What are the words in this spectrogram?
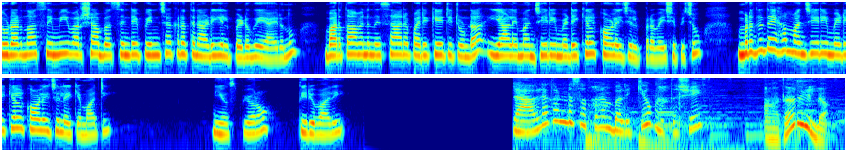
തുടർന്ന് സിമി വർഷ ബസിന്റെ പിൻചക്രത്തിനടിയിൽ പെടുകയായിരുന്നു. ഭർത്താവിന് നിസ്സാര പരിക്കേറ്റിട്ടുണ്ട്. ഇയാളെ മഞ്ചേരി മെഡിക്കൽ കോളേജിൽ പ്രവേശിപ്പിച്ചു. മൃതദേഹം മഞ്ചേരി മെഡിക്കൽ കോളേജിലേക്ക് മാറ്റി. News bureau Thiruvali. രാവിലെ കണ്ട സ്വപ്നം ബലിക്കോ മുത്തശ്ശി? അതറിയില്ല.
